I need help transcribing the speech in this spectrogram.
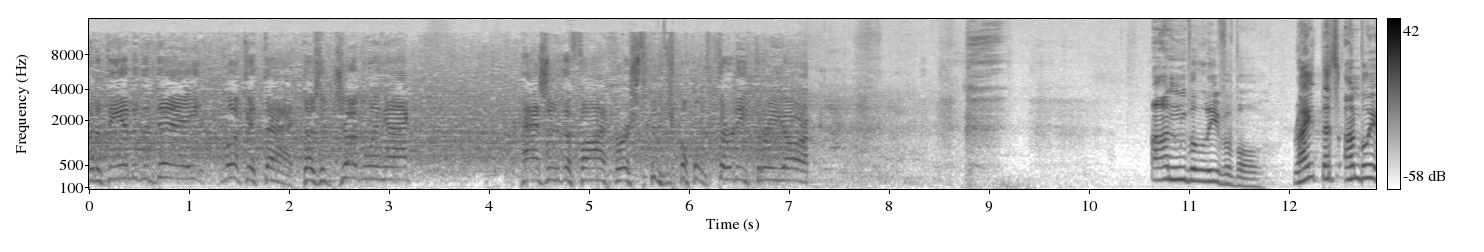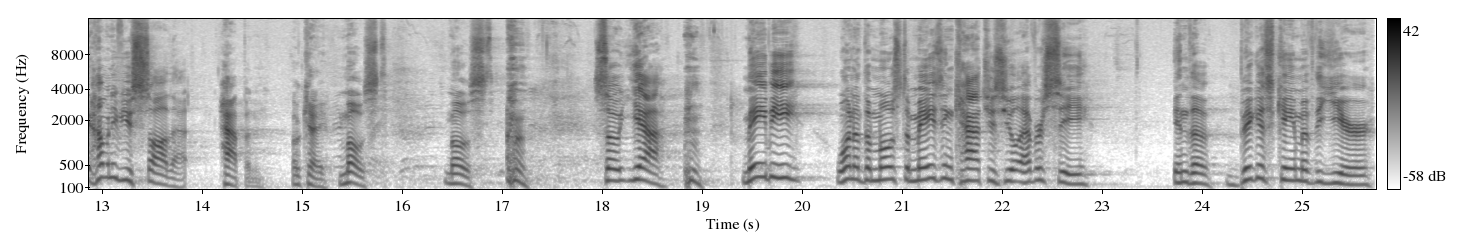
But at the end of the day, look at that. Does a juggling act. Has it to the five, first and goal, 33 yards. Unbelievable, right? That's unbelievable. How many of you saw that happen? Okay, most. Most. So, yeah, maybe one of the most amazing catches you'll ever see in the biggest game of the year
